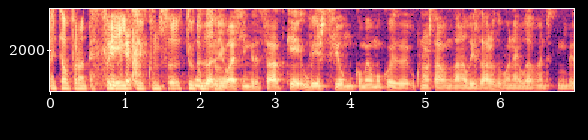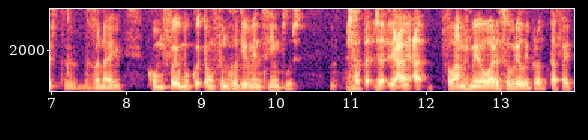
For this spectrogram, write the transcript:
Então pronto, foi aí que começou, tudo Mas começou. olha, eu acho engraçado que é, este filme, como é uma coisa, o que nós estávamos a analisar, o do One I Love, antes de- deste devaneio, como foi uma, é um filme relativamente simples, já, tá- já, já- falámos meia hora sobre ele e pronto, está feito.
